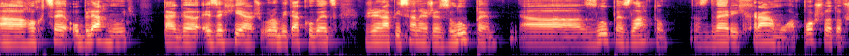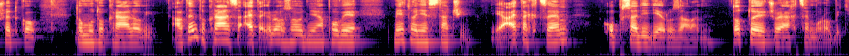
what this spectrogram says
ho chce obľahnuť, tak eh, Ezechiaš urobí takú vec, že je napísané, že zlúpe, zlúpe zlato z dverí chrámu a pošle to všetko tomuto kráľovi. Ale tento kráľ sa aj tak rozhodne a povie, mne to nestačí. Ja aj tak chcem obsadiť Jeruzalem. Toto je, čo ja chcem urobiť.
